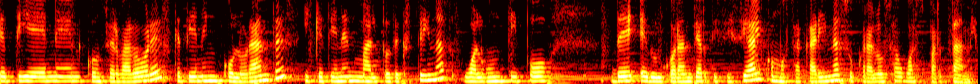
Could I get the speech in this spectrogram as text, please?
que tienen conservadores, que tienen colorantes y que tienen maltodextrinas o algún tipo de edulcorante artificial como sacarina, sucralosa o aspartame.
